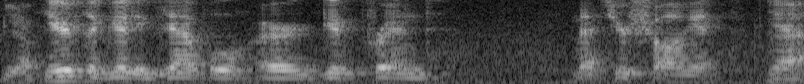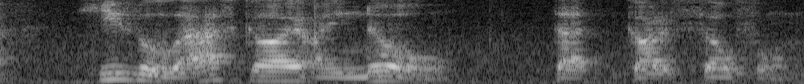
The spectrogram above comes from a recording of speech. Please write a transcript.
yeah. Here's a good example. Our good friend, Mathieu Chaget. yeah, He's the last guy I know that got a cell phone.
